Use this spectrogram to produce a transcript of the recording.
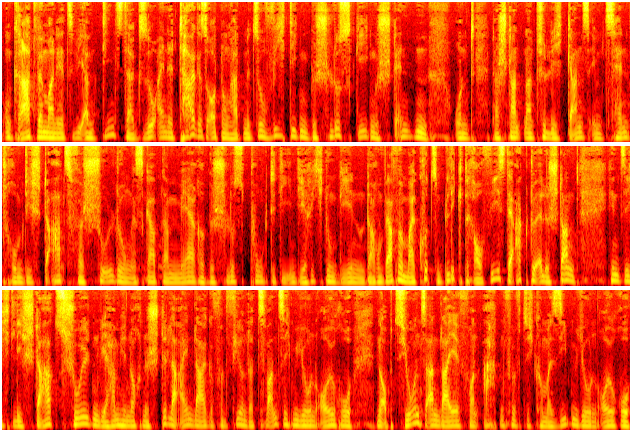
Und gerade wenn man jetzt wie am Dienstag so eine Tagesordnung hat mit so wichtigen Beschlussgegenständen und da stand natürlich ganz im Zentrum die Staatsverschuldung. Es gab da mehrere Beschlusspunkte, die in die Richtung gehen und darum werfen wir mal kurz einen Blick drauf. Wie ist der aktuelle Stand hinsichtlich Staatsschulden? Wir haben hier noch eine stille Einlage von 420 Millionen Euro, eine Optionsanleihe von 58,7 Millionen Euro.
